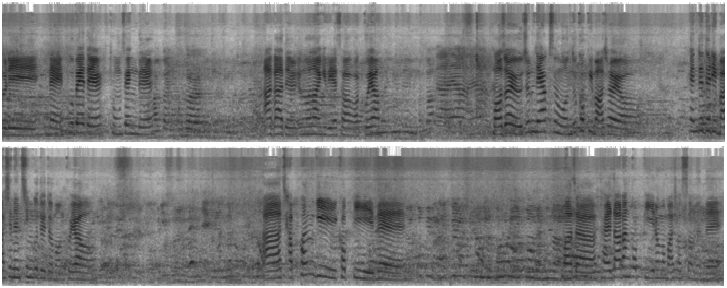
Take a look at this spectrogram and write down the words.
우리 네 후배들, 동생들, 아가들 응원하기 위해서 왔고요. 맞아요. 요즘 대학생 원두커피 마셔요. 핸드들이 마시는 친구들도 많고요. 아 자판기 커피 네. 맞아 달달한 커피 이런 거 마셨었는데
